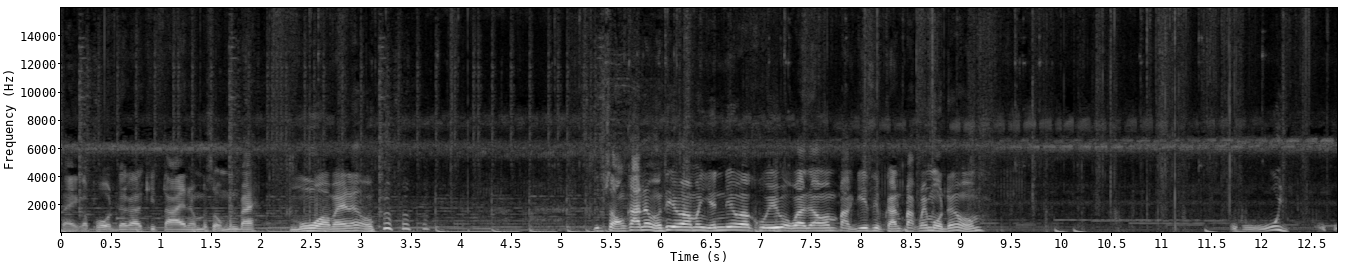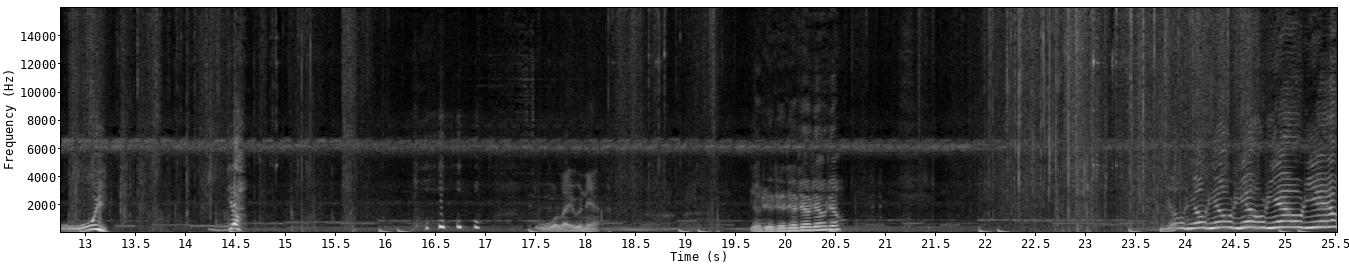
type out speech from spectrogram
ใส่กระโพดแล้วก็คิดตายนะผมผสมมันไป มั่วไปนะผมสิบสองคันนะผมที่ว่ามาเย็นที่ว่าคุยบอกว่าจะเอามาปักยี่สิบคันปักไม่หมดนะผมโอ้โหย โอ้ยยะโอ้อะไรวะเนี่ย เดี๋ยวเดี๋ยวเดี๋ยวเดี๋ยวเดี๋ยวเดี๋ยวเดี๋ยวเดี๋ยวเดี๋ยวเดี๋ยวเดี๋ยวเดี๋ยว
